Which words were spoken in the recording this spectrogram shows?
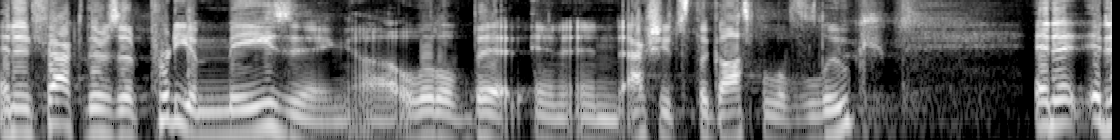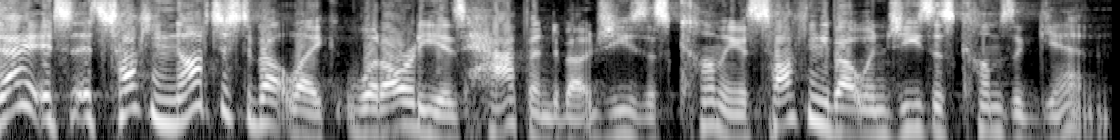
And in fact, there's a pretty amazing uh, little bit, and actually, it's the Gospel of Luke. And it, it, it's, it's talking not just about like what already has happened about Jesus coming, it's talking about when Jesus comes again.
